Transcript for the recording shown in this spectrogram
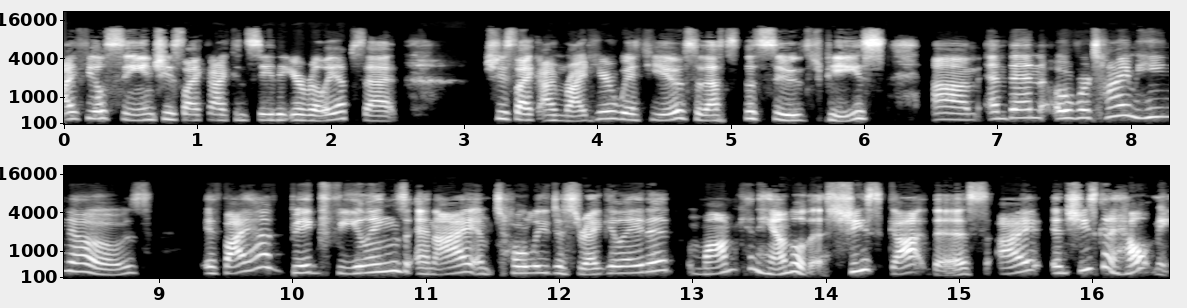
I feel seen. She's like, I can see that you're really upset. She's like, I'm right here with you. So that's the soothed piece. Um, and then over time, he knows if I have big feelings and I am totally dysregulated, mom can handle this. She's got this. I and she's going to help me.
